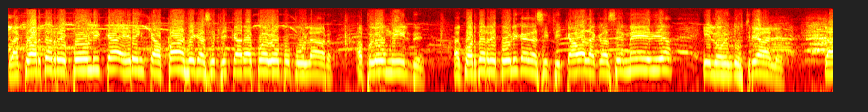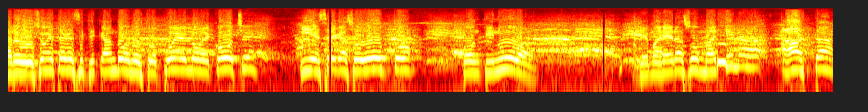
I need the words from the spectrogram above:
La Cuarta República era incapaz de gasificar al pueblo popular, al pueblo humilde. La Cuarta República gasificaba a la clase media y los industriales. La revolución está gasificando a nuestro pueblo de coche y ese gasoducto continúa de manera submarina hasta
